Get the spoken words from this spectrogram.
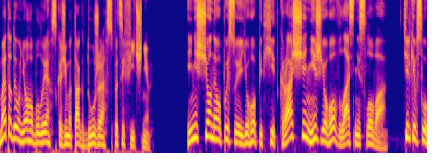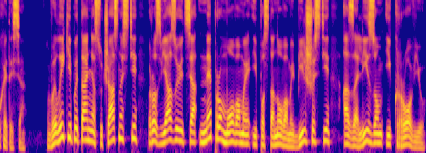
методи у нього були, скажімо так, дуже специфічні. І ніщо не описує його підхід краще, ніж його власні слова. Тільки вслухайтеся. Великі питання сучасності розв'язуються не промовами і постановами більшості, а залізом і кров'ю.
